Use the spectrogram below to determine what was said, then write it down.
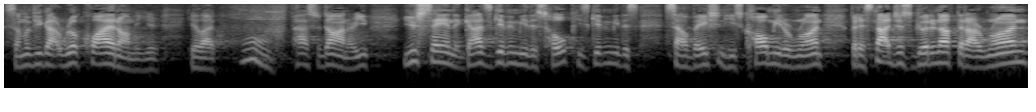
Some of you got real quiet on me. You're, you're like, Pastor Don, are you you're saying that God's given me this hope? He's given me this salvation. He's called me to run, but it's not just good enough that I run.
